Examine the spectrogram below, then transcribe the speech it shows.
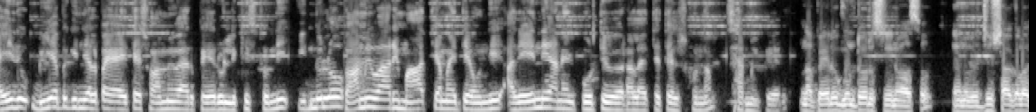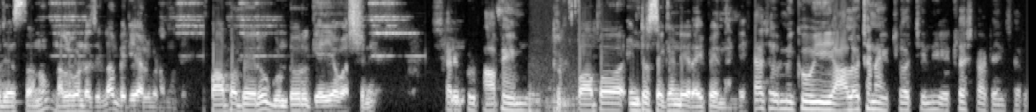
ఐదు బియ్యపు గింజలపై అయితే స్వామివారి పేరు లిఖిస్తుంది. ఇందులో స్వామివారి మహత్యం అయితే ఉంది. అదేంది అనేది పూర్తి వివరాలు అయితే తెలుసుకుందాం. సార్ మీ పేరు? నా పేరు గుంటూరు శ్రీనివాసు. నేను విద్యుత్ శాఖలో చేస్తాను. నల్గొండ జిల్లా మిరియాలగూడ పాప పేరు గుంటూరు గేయవర్షిణి సార్ ఇప్పుడు పాప ఏం జరుగుతుంది పాప ఇంటర్ సెకండ్ ఇయర్ అయిపోయిందండి. అసలు మీకు ఈ ఆలోచన ఎట్లా వచ్చింది? ఎట్లా స్టార్ట్ అయింది సార్?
